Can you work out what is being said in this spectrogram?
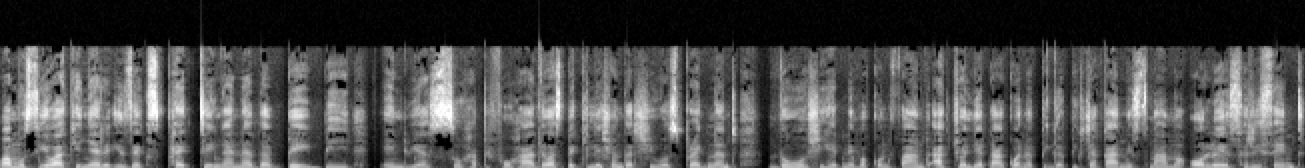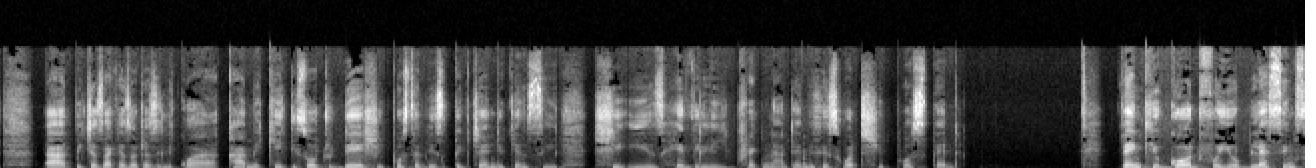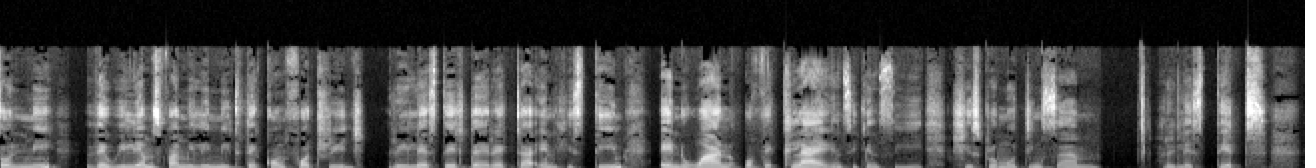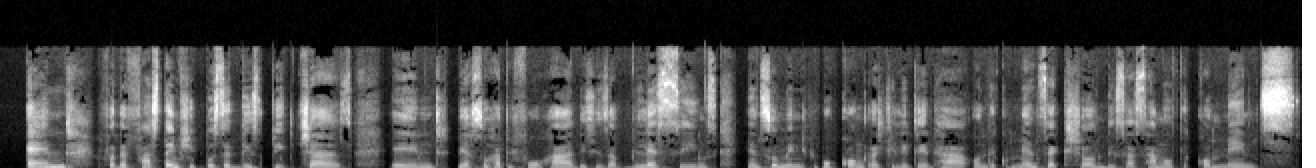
Wamucii wa Kinyari is expecting another baby and we are so happy for her. There was speculation that she was pregnant though she had never confirmed. Actually hata hakuwa anapiga picture kama amesimama. Always recent uh, picture zake zote zilikuwa kama ameketi. So today she posted this picture and you can see she is heavily pregnant and this is what she posted. Thank you, God, for your blessings on me. The Williams family meet the Comfort Ridge real estate director and his team and one of the clients. You can see she's promoting some real estate. And for the first time, she posted these pictures, and we are so happy for her. This is a blessings, and so many people congratulated her on the comment section. These are some of the comments.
